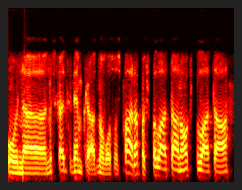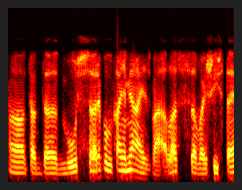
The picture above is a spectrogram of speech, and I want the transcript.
Un, nu, skaidrs, ka demokrāti nobalsos pār apakšpalātā un augšpalātā, tad būs republikāņiem jāizvēlas, vai šīs te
